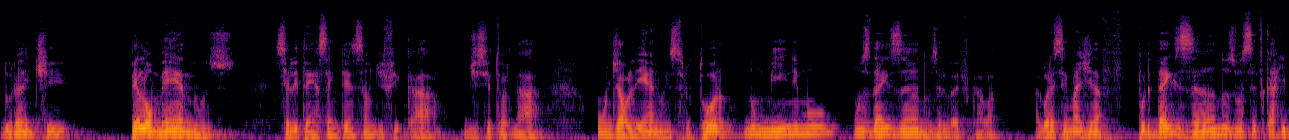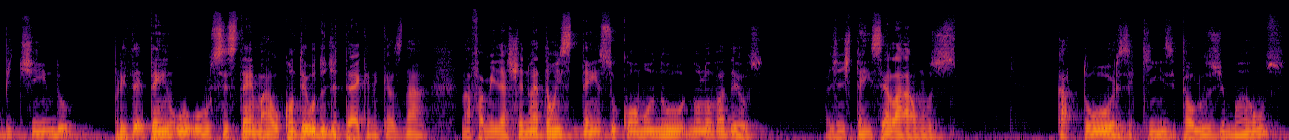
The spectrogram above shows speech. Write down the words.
durante pelo menos se ele tem essa intenção de ficar, de se tornar um Jiaolian, um instrutor, no mínimo uns 10 anos ele vai ficar lá. Agora você imagina, por 10 anos você ficar repetindo. Porque Tem o, o sistema, o conteúdo de técnicas na, na família Shen não é tão extenso como no, no Louva-a-Deus. A gente tem, sei lá, uns 14, 15 taulus de mãos,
